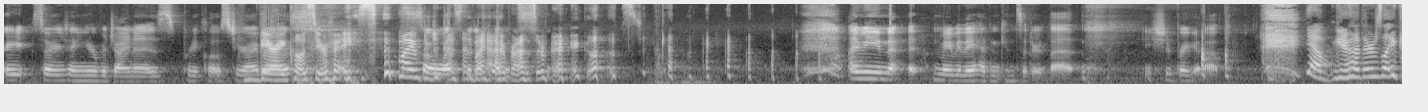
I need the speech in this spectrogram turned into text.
Are you, so you're saying your vagina is pretty close to your eyebrows? Very close to your face. my So what's the my difference? eyebrows are very close together. I mean, maybe they hadn't considered that. You should bring it up. yeah, you know how there's like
